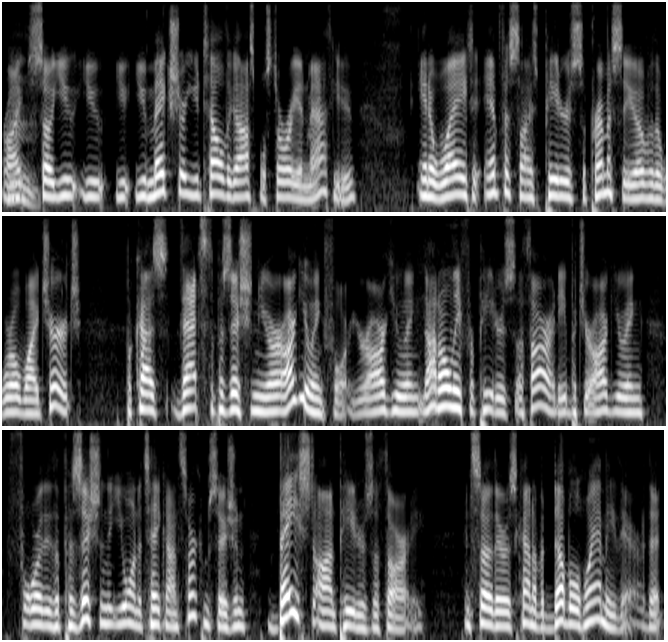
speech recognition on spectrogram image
right? Mm. So you, you, you, you make sure you tell the gospel story in Matthew in a way to emphasize Peter's supremacy over the worldwide church because that's the position you're arguing for. You're arguing not only for Peter's authority, but you're arguing for the position that you want to take on circumcision based on Peter's authority. And so there's kind of a double whammy there that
